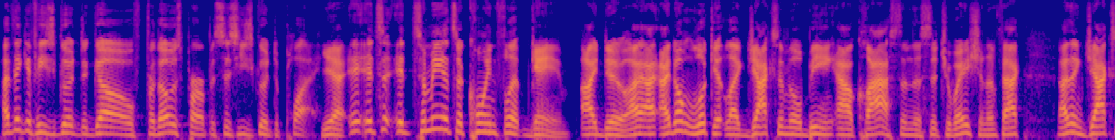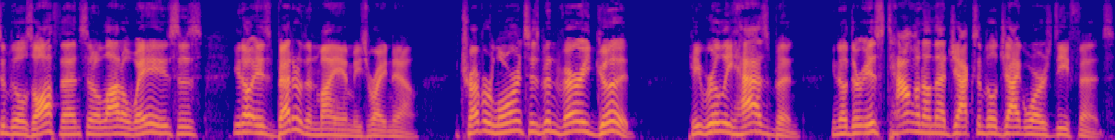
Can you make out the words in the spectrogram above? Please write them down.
I think if he's good to go for those purposes, he's good to play. Yeah, it, it's it to me it's a coin flip game. I do. I, I I don't look at like Jacksonville being outclassed in this situation. In fact, I think Jacksonville's offense in a lot of ways is you know is better than Miami's right now. Trevor Lawrence has been very good. He really has been. You know, there is talent on that Jacksonville Jaguars defense.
